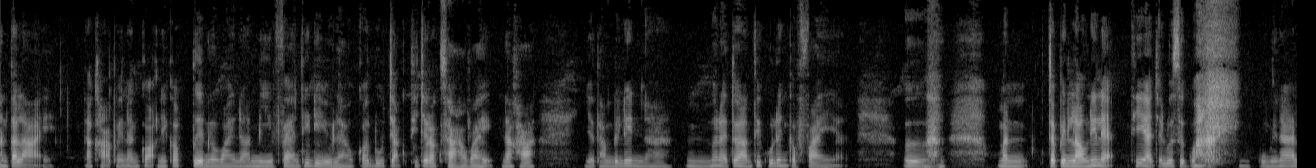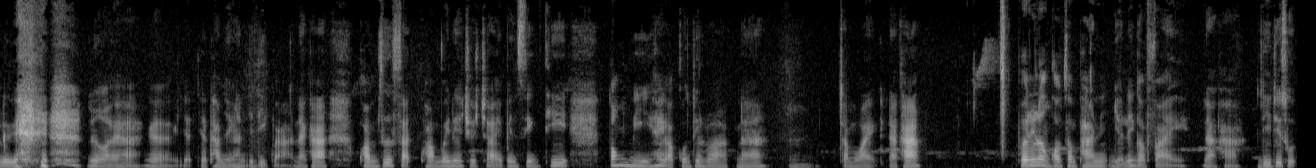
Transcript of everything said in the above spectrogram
อันตรายนะคะเพราะนั้นก็อันนี้ก็เตือนกันไว้นะ มีแฟนที่ดีอยู่แล้ว ก็รู้จักที่จะรักษาไว้นะคะ อย่าทำไปเล่นนะอืมเมื่อไหร่ก็ตามที่คุณเล่นกับไฟอะ เออ มันจะเป็นเรานี่แหละ ที่อาจจะรู้สึกว่ากูไม่น่าเลยเนื้ออะไรคะอย่าอย่าทำอย่างนั้นจะดีกว่านะคะ ความซื่อสัตย์ความไว้เนื้อเชื่อใจเป็นสิ่งที่ต้องมีให้กับคนที่รักนะจำไว้นะคะ เพราะในเรื่องของความสัมพันธ์อย่าเล่นกับไฟนะคะ ดีที่สุด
